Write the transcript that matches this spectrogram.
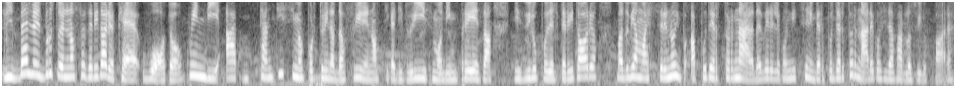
Il bello e il brutto del nostro territorio è che è vuoto, quindi ha tantissime opportunità da offrire in ottica di turismo, di impresa, di sviluppo del territorio, ma dobbiamo essere noi a poter tornare ad avere avere le condizioni per poter tornare così da farlo sviluppare.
